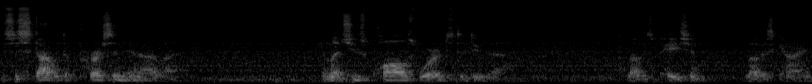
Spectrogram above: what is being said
Let's just start with the person in our lives. And let's use Paul's words to do that. Love is patient, love is kind,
